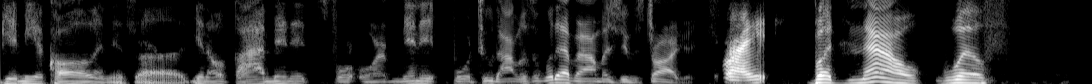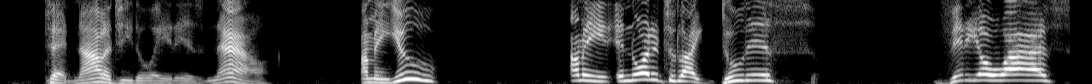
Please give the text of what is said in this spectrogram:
give me a call, and it's uh you know five minutes for or a minute for two dollars or whatever how much you was charging. Right. But now with technology the way it is now, I mean, you, I mean, in order to like do this video wise,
